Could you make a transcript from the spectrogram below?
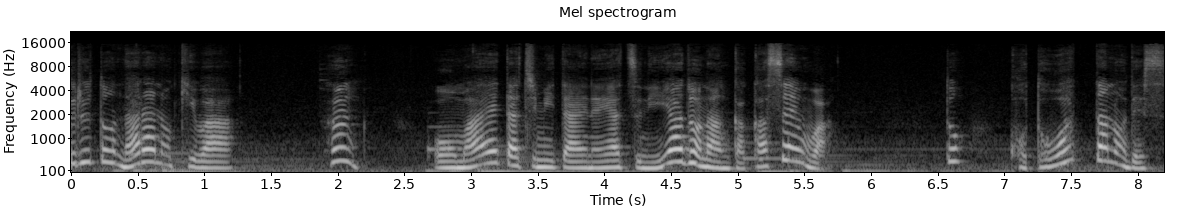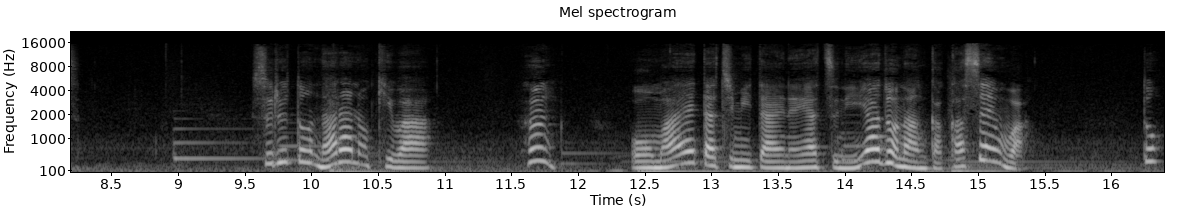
すると奈良の木は「ふんお前たちみたいなやつに宿なんか貸せんわ」と断ったのです。すると奈良の木は「ふんお前たちみたいなやつに宿なんか貸せんわ」と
